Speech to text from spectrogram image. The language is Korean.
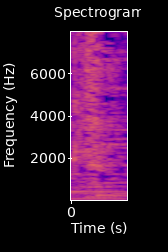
가까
